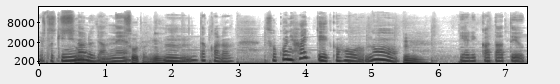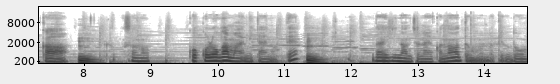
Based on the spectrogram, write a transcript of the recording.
やっぱ気になるじゃんね。そうだね。うん、だからそこに入っていく方のうん、やり方っていうかうん、その心構えみたいのってうん、大事なんじゃないかなって思うんだけどどう思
